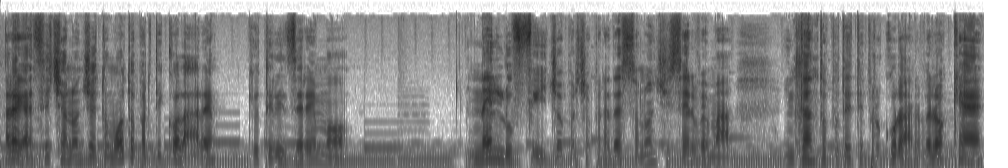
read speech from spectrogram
ragazzi c'è un oggetto molto particolare che utilizzeremo nell'ufficio, perciò per adesso non ci serve ma intanto potete procurarvelo, che è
